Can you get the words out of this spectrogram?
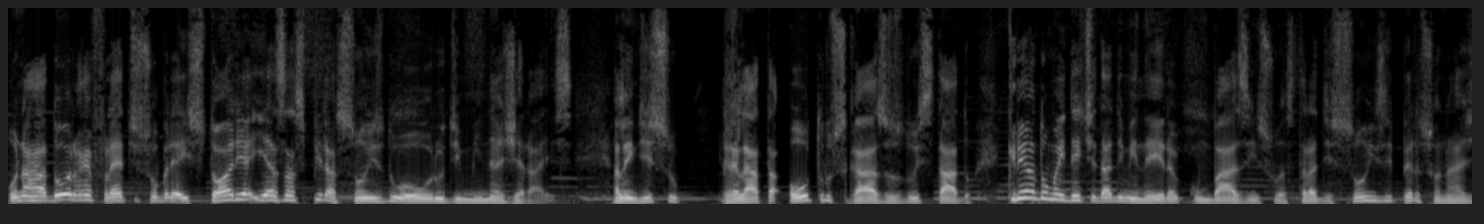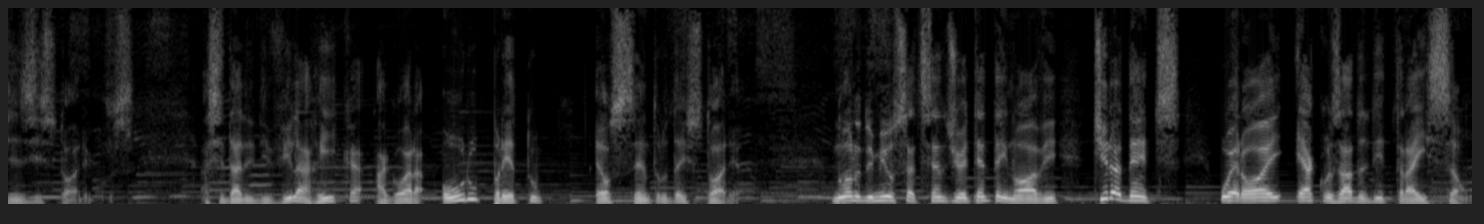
o narrador reflete sobre a história e as aspirações do ouro de Minas Gerais. Além disso, relata outros casos do estado, criando uma identidade mineira com base em suas tradições e personagens históricos. A cidade de Vila Rica, agora Ouro Preto, é o centro da história. No ano de 1789, Tiradentes, o herói, é acusado de traição.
